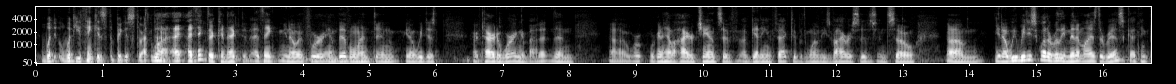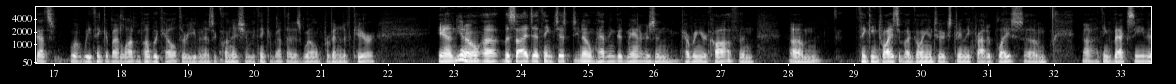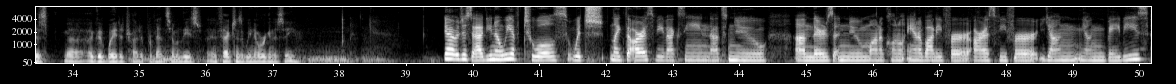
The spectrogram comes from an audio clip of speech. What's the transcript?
What what do you think is the biggest threat? Well? I, I think they're connected. I think you know if we're ambivalent and you know we just are tired of worrying about it, then uh, we're, we're going to have a higher chance of, of getting infected with one of these viruses. And so, um, you know, we, we just want to really minimize the risk. I think that's what we think about a lot in public health, or even as a clinician, we think about that as well, preventative care. And you know, uh, besides, I think just you know having good manners and covering your cough and um, thinking twice about going into an extremely crowded place. Um, uh, I think vaccine is uh, a good way to try to prevent some of these infections that we know we're going to see. Yeah, I would just add, you know, we have tools which, like the RSV vaccine, that's new. Um, there's a new monoclonal antibody for RSV for young young babies.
